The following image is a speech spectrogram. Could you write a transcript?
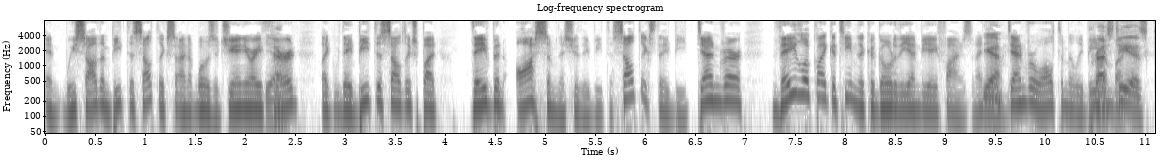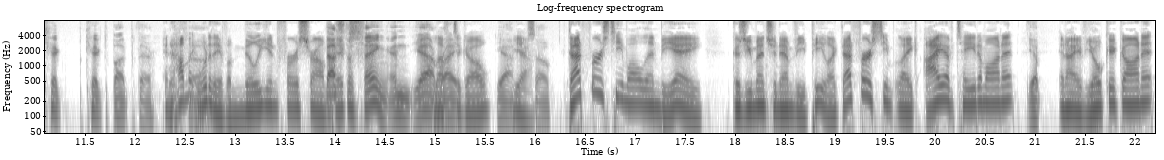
and we saw them beat the Celtics on what was it January Yeah. third? Like they beat the Celtics, but they've been awesome this year. They beat the Celtics. They beat Denver. They look like a team that could go to the NBA Finals, and I Yeah. think Denver will ultimately beat them. Presti has kicked kicked butt there. and with, how many? uh, what do they have? A million first round. That's picks the thing, and yeah, left right. to go. Yeah, yeah. so- that first team All NBA because you mentioned MVP. Like that first team, like I have Tatum on it. Yep. And I have Jokic on it,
